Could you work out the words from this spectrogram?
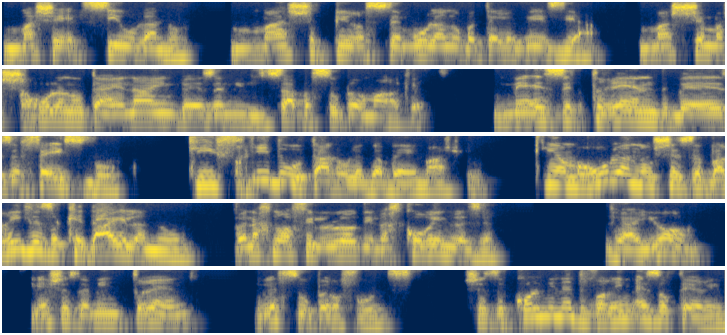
מה שהציעו לנו, מה שפרסמו לנו בטלוויזיה, מה שמשכו לנו את העיניים באיזה מבצע בסופרמרקט, מאיזה טרנד באיזה פייסבוק, כי הפחידו אותנו לגבי משהו, כי אמרו לנו שזה בריא וזה כדאי לנו, ואנחנו אפילו לא יודעים איך קוראים לזה. והיום יש איזה מין טרנד ל super foods, שזה כל מיני דברים אזוטריים,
